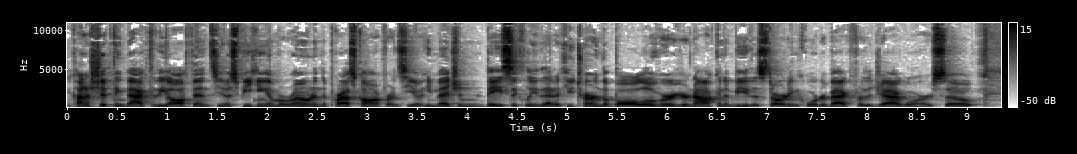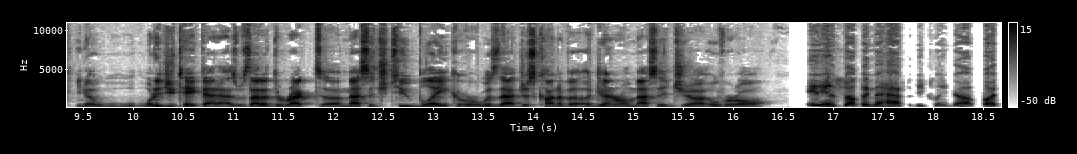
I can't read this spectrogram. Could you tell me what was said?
And kind of shifting back to the offense, you know, speaking of Marrone in the press conference, you know, he mentioned basically that if you turn the ball over, you're not going to be the starting quarterback for the Jaguars. So, you know, what did you take that as? Was that a direct uh, message to Blake, or was that just kind of a, a general message uh, overall? It is something that has to be cleaned up, but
